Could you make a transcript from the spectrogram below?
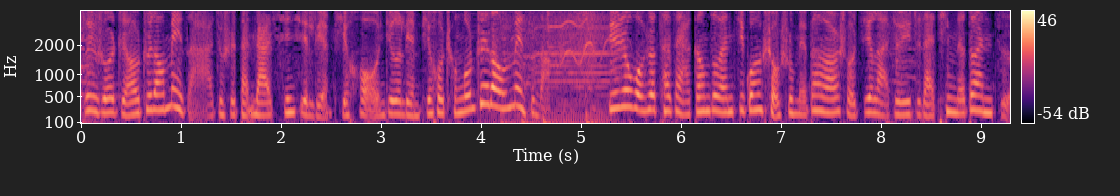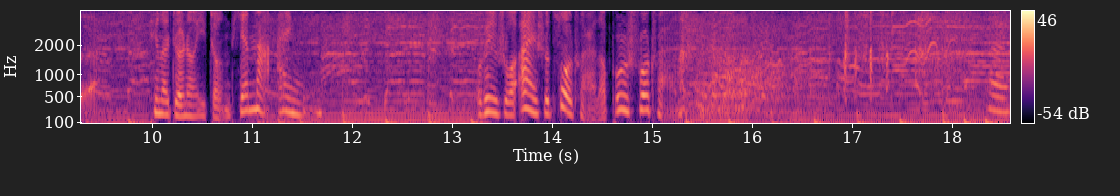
所以说，只要追到妹子啊，就是胆大心细、脸皮厚。你这个脸皮厚，成功追到了妹子呢。别人我说彩彩啊，刚做完激光手术，没办法玩手机了，就一直在听你的段子，听了整整一整天呐，爱你。我跟你说，爱是做出来的，不是说出来的。哎，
